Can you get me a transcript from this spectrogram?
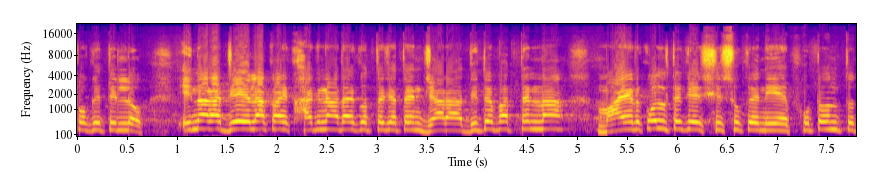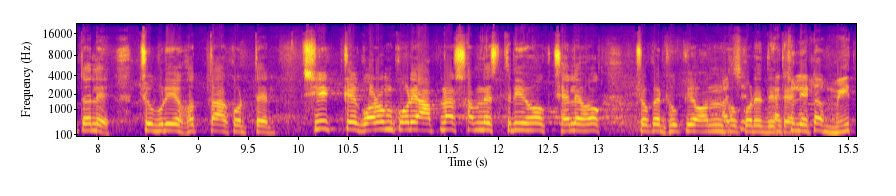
প্রকৃতির লোক। ইনারা যে এলাকায় খাজনা আদায় করতে যেতেন যারা দিতে পারতেন না মায়ের কোল থেকে শিশুকে নিয়ে ফুটন্ত তেলে চুবড়িয়ে হত্যা করতেন। শিখকে গরম করে আপনার সামনে স্ত্রী হোক ছেলে হোক চোখে ঢুকিয়ে অন্ধ করে দিতেন। এটা মিথ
